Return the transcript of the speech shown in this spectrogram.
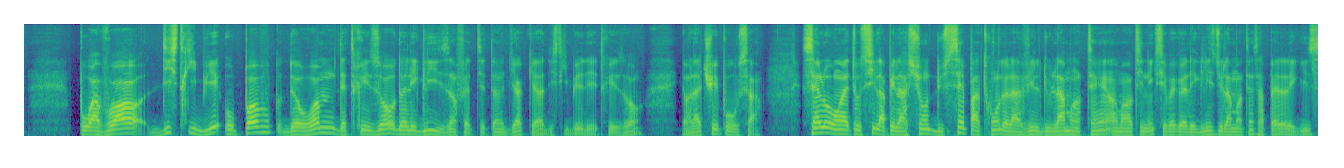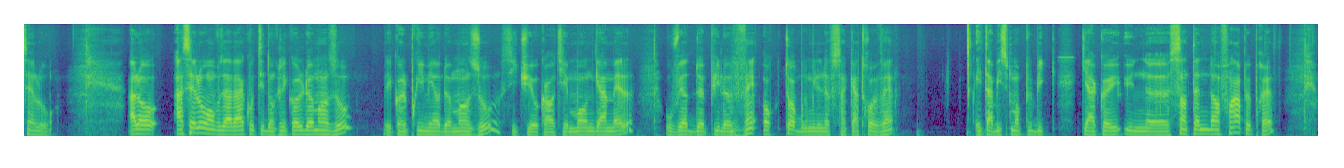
pour avoir distribué aux pauvres de Rome des trésors de l'Église. En fait, c'est un diacre qui a distribué des trésors et on l'a tué pour ça. Saint-Laurent est aussi l'appellation du saint patron de la ville du Lamentin en Martinique. C'est vrai que l'église du Lamentin s'appelle l'église Saint-Laurent. Alors, à Saint-Laurent, vous avez à côté donc l'école de Manzo, l'école primaire de Manzo, située au quartier Montgamel, ouverte depuis le 20 octobre 1980. Établissement public qui accueille une euh, centaine d'enfants à peu près.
